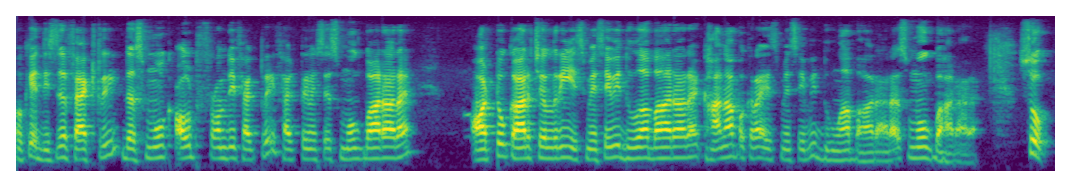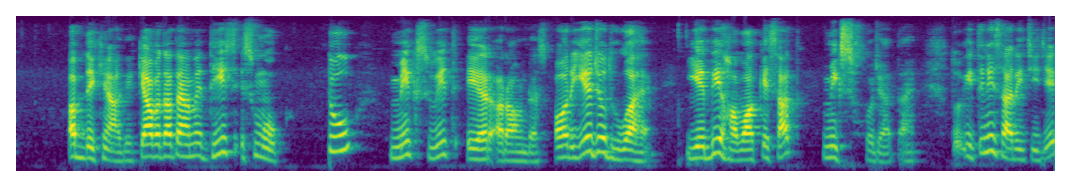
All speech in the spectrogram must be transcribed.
okay this is a factory the smoke out from the factory factory में से स्मोक बाहर आ रहा है। ऑटो कार चल रही है इसमें से भी धुआँ बाहर आ रहा है खाना पक रहा है इसमें से भी धुआँ बाहर आ रहा है स्मोक बाहर आ रहा है। सो so, अब देखें आगे क्या बताता है हमें? This smoke to mix with air around और ये जो धुआँ है ये भी हवा के साथ मिक्स हो जाता है। तो इतनी सारी चीज़ें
